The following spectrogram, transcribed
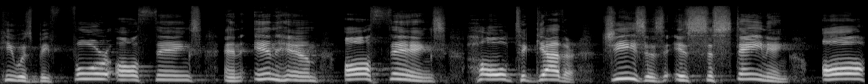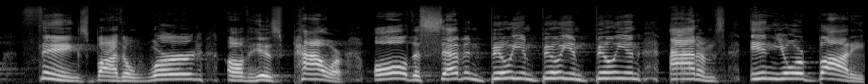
He was before all things, and in him all things hold together. Jesus is sustaining all things by the word of his power. All the seven billion, billion, billion atoms in your body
